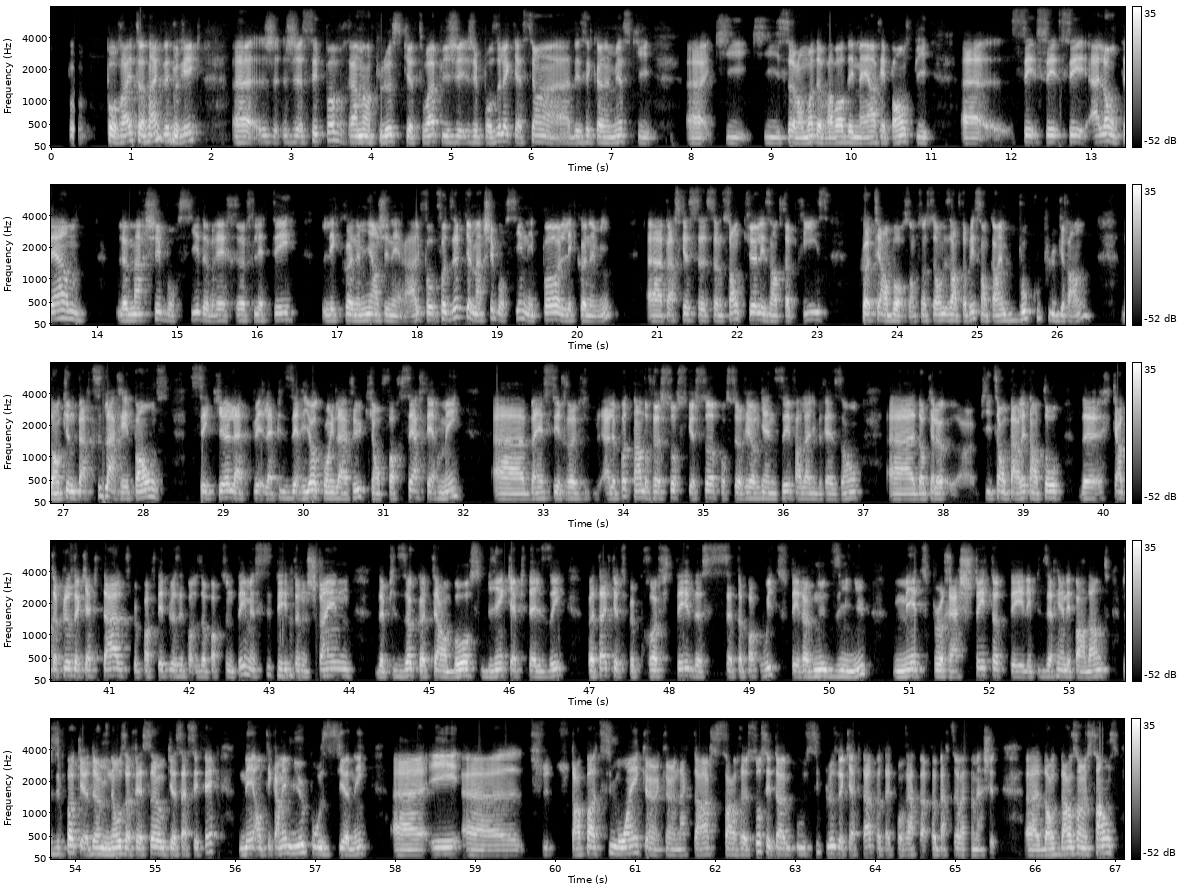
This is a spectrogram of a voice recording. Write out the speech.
Pour, être honnête, Émeric, je ne sais pas vraiment plus que toi. Puis j'ai posé la question à des économistes qui, euh, qui, qui, selon moi, devrait avoir des meilleures réponses. Puis, euh, c'est à long terme, le marché boursier devrait refléter l'économie en général. Il faut, dire que le marché boursier n'est pas l'économie, euh, parce que ce, ne sont que les entreprises cotées en bourse. Donc, ce sont des entreprises qui sont quand même beaucoup plus grandes. Donc, une partie de la réponse, c'est que la, la, pizzeria au coin de la rue qui ont forcé à fermer, euh, ben, elle n'a pas tant de ressources que ça pour se réorganiser, faire de la livraison. Euh, donc, elle a, puis on parlait tantôt de quand tu as plus de capital, tu peux profiter de plus d'opportunités, mais si tu es une chaîne de pizza cotée en bourse, bien capitalisée, peut-être que tu peux profiter de cette opportunité. Oui, tes revenus diminuent, mais tu peux racheter toutes les pizzeries indépendantes. Je dis pas que Domino's a fait ça ou que ça s'est fait, mais on t'est quand même mieux positionné euh, et euh, tu t'en pâtis moins qu'un acteur sans ressources et tu as aussi plus de capital peut-être pour repartir la machine. Euh, donc, dans un sens,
